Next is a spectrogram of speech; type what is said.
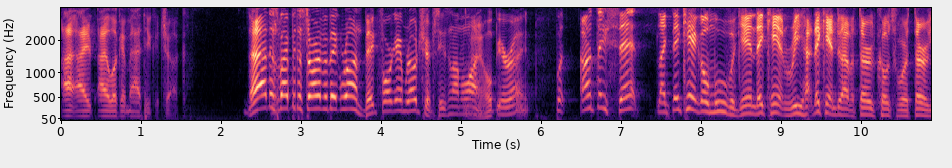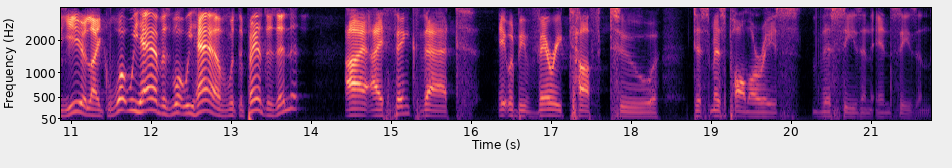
I, I I look at Matthew Tkachuk. Ah, this might be the start of a big run, big four game road trip, season on the line. I hope you're right. But aren't they set? Like they can't go move again. They can't re. They can't do have a third coach for a third year. Like what we have is what we have with the Panthers, isn't it? I I think that it would be very tough to dismiss Paul Maurice this season in season.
